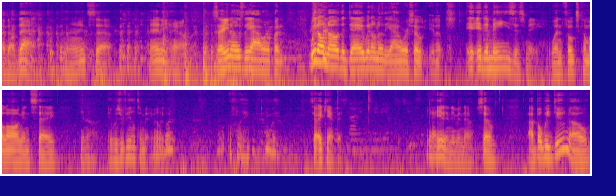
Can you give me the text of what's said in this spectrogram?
about that. All right, so anyhow, so he knows the hour, but we don't know the day. We don't know the hour. So you know, it, it amazes me when folks come along and say, you know, it was revealed to me. We're like, what? So it can't be. It's not even revealed to Jesus. Yeah, he didn't even know. So, uh, but we do know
